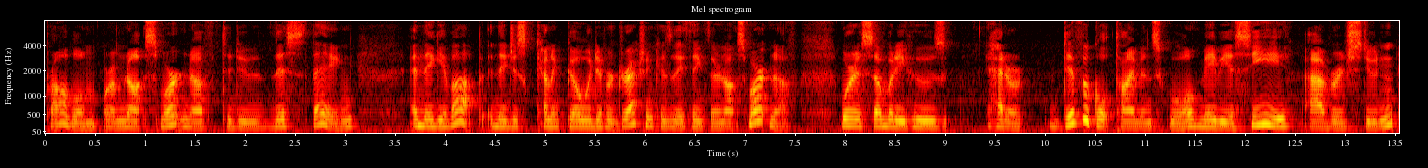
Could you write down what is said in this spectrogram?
problem or I'm not smart enough to do this thing." And they give up and they just kind of go a different direction because they think they're not smart enough. Whereas somebody who's had a difficult time in school, maybe a C average student,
